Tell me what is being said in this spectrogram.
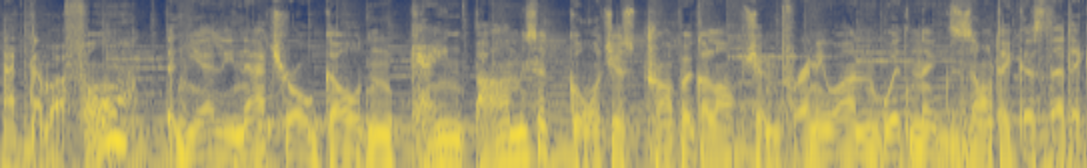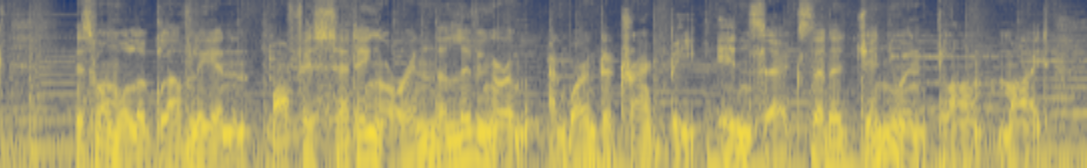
At number 4, the nearly natural golden cane palm is a gorgeous tropical option for anyone with an exotic aesthetic. This one will look lovely in an office setting or in the living room and won't attract the insects that a genuine plant might.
